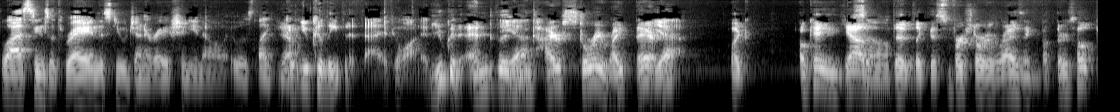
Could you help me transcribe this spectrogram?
the last scenes with Rey and this new generation. You know, it was like Yeah. you could leave it at that if you wanted. you could end the Yeah. entire story right there yeah. like okay yeah So- the, like this First Order rising but there's hope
